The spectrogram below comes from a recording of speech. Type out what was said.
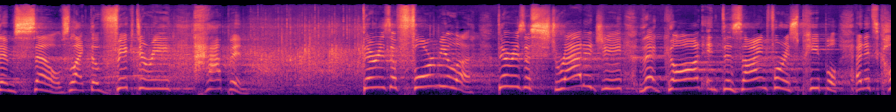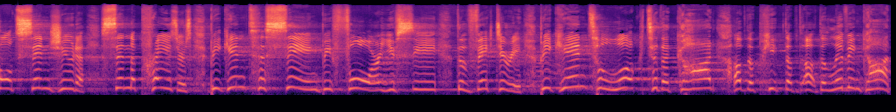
themselves. Like the victory happened. There is a formula, there is a strategy that God designed for his people, and it's called Send Judah, send the praisers. Begin to sing before you see the victory. Begin to look to the God of the, the, uh, the living God.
